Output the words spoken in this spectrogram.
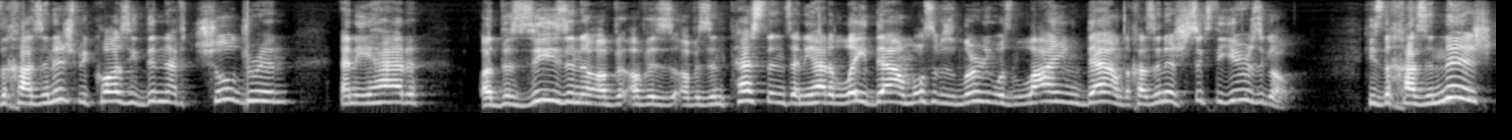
the Chazon Ish because he didn't have children and he had a disease in, of, of, his, of his intestines and he had to lay down. Most of his learning was lying down. The Chazon Ish, 60 years ago. He's the Chazon Ish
